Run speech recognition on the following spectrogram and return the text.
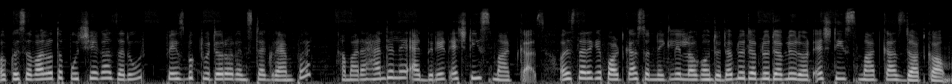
और कोई सवाल हो तो पूछिएगा ज़रूर। फेसबुक ट्विटर और इंस्टाग्राम पर हमारा हैंडल है at the rate H T और इस तरह के पॉडकास्ट सुनने के लिए log on to W W W dot H T smart cast dot com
